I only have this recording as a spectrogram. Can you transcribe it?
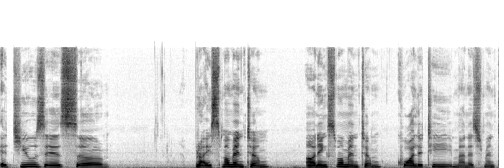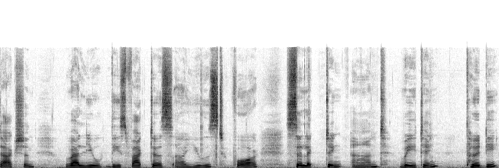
it uses uh, price momentum, earnings momentum, quality, management action, value. These factors are used for selecting and weighting 30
